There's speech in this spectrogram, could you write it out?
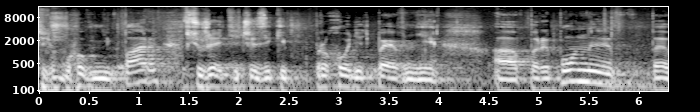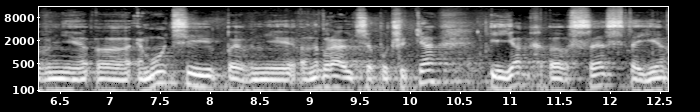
любовні пари в сюжеті, через які проходять певні перепони, певні е, емоції, певні набираються почуття, і як е, все стає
